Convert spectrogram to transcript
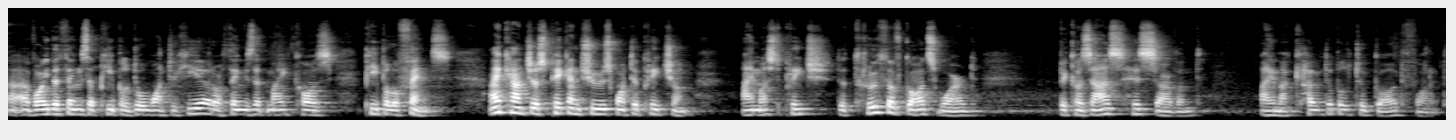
avoid the things that people don't want to hear or things that might cause people offense. I can't just pick and choose what to preach on. I must preach the truth of God's word because, as his servant, I am accountable to God for it.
